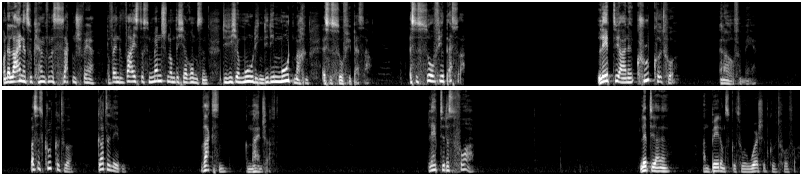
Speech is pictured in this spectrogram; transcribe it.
Und alleine zu kämpfen ist sackenschwer. Aber wenn du weißt, dass Menschen um dich herum sind, die dich ermutigen, die dir Mut machen, es ist so viel besser. Es ist so viel besser. Lebt ihr eine Group-Kultur in eurer Familie? Was ist Group-Kultur? Gott erleben. Wachsen. Gemeinschaft. Lebt ihr das vor? Lebt ihr eine Anbetungskultur, Worship-Kultur vor?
